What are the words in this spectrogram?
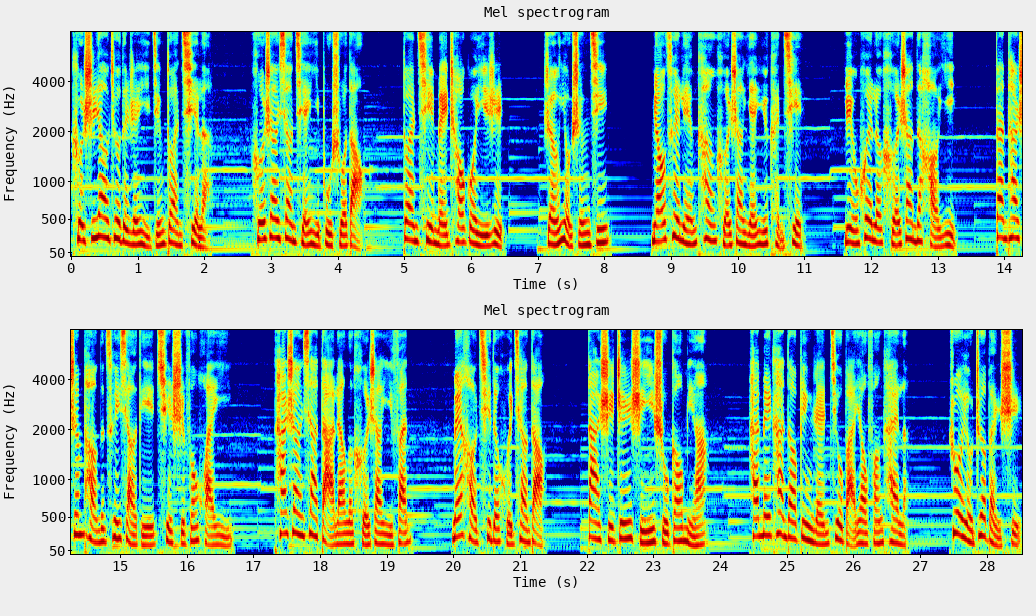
可是要救的人已经断气了。”和尚向前一步说道：“断气没超过一日，仍有生机。”苗翠莲看和尚言语恳切，领会了和尚的好意，但他身旁的崔小蝶却十分怀疑。他上下打量了和尚一番，没好气的回呛道：“大师真是医术高明啊，还没看到病人就把药方开了。若有这本事，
